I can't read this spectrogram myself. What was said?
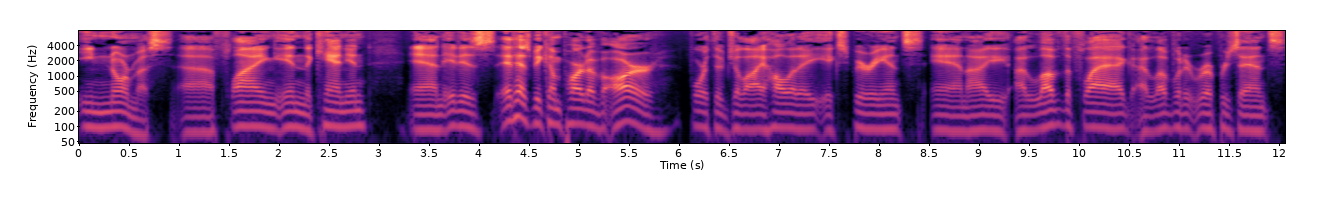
enormous, uh, flying in the canyon, and it is it has become part of our Fourth of July holiday experience. And I I love the flag. I love what it represents,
